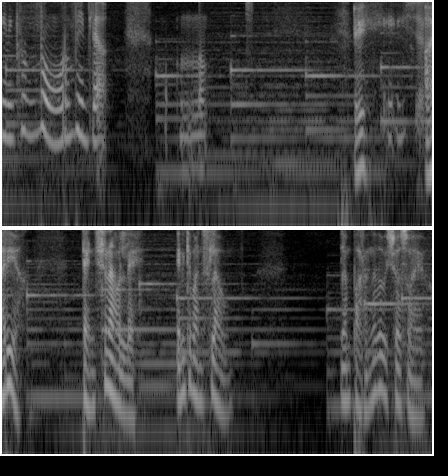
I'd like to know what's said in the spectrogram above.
എനിക്കൊന്നും ഓർമ്മയില്ല. ഒന്നും. ഏയ് ഈശ്വര. ആര്യ? ടെൻഷനാവല്ലേ? എനിക്ക് മനസ്സിലാവും. ഞാൻ പറഞ്ഞത് വിശ്വാസമായോ?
